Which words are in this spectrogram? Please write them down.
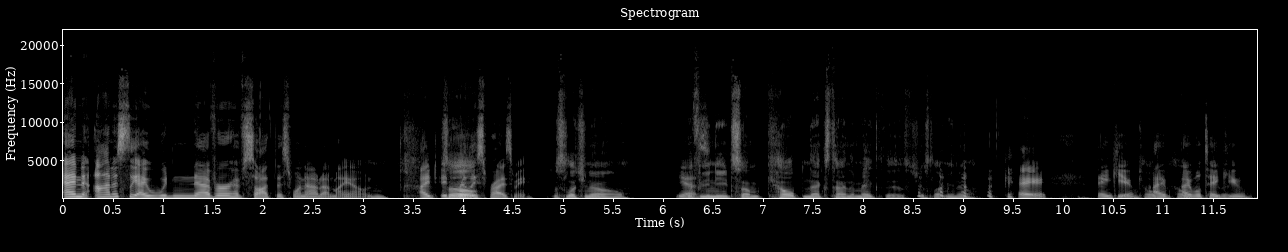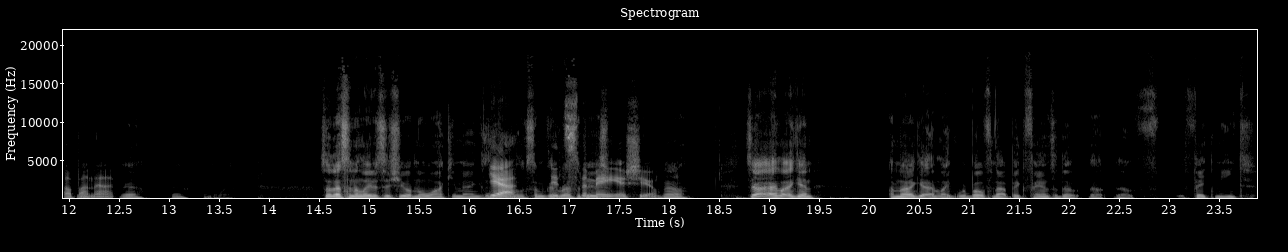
And honestly, I would never have sought this one out on my own. I, it Mm. So- really surprised me. Just to let you know, Yes. if you need some kelp next time to make this, just let me know. okay. Thank you. Kelp- I, I will take you up on that. yeah, yeah. Anyway, so that's in the latest issue of Milwaukee Magazine. Yeah. Some good recipes. it's the May issue. Yeah. So I, again, I'm not again like we're both not big fans of the the, the f- fake meat,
